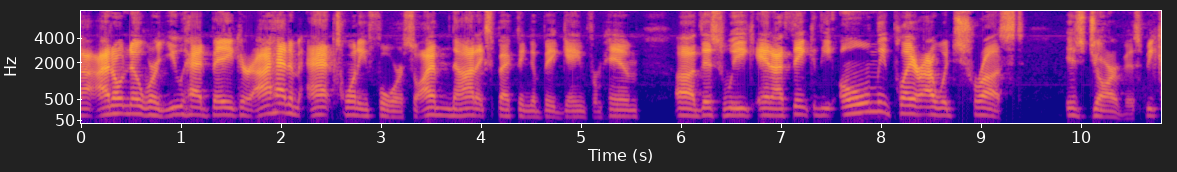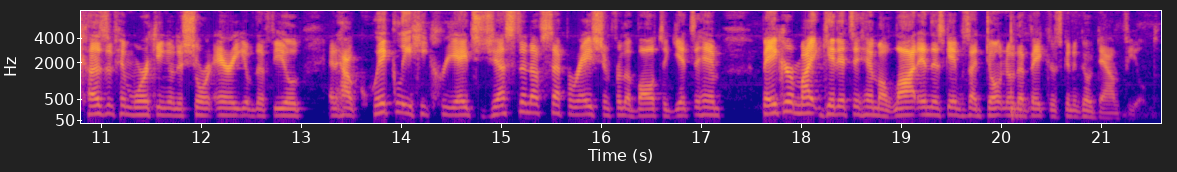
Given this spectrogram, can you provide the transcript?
I don't know where you had Baker. I had him at 24, so I'm not expecting a big game from him uh, this week. And I think the only player I would trust is Jarvis because of him working in the short area of the field and how quickly he creates just enough separation for the ball to get to him. Baker might get it to him a lot in this game because I don't know that Baker's going to go downfield.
